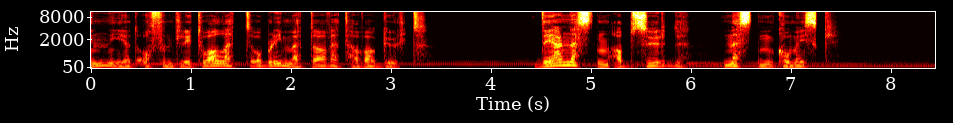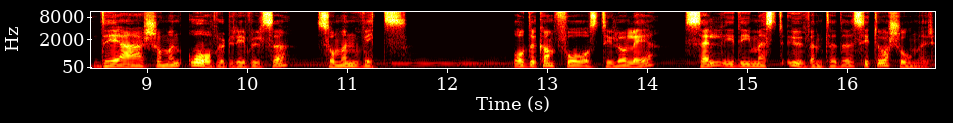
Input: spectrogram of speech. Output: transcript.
inn i et offentlig toalett og bli møtt av et hav av gult. Det er nesten absurd, nesten komisk. Det er som en overdrivelse, som en vits. Og det kan få oss til å le, selv i de mest uventede situasjoner.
